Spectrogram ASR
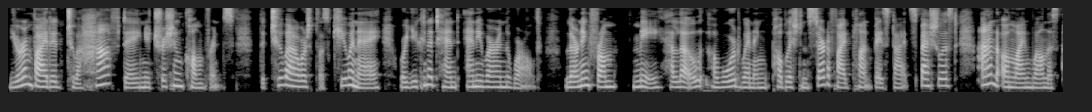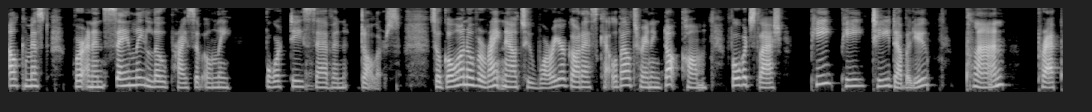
You're invited to a half-day nutrition conference, the 2 hours plus Q&A where you can attend anywhere in the world, learning from me, hello, award winning, published and certified plant based diet specialist and online wellness alchemist for an insanely low price of only $47. So go on over right now to warriorgoddesskettlebelltraining.com forward slash PPTW plan prep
